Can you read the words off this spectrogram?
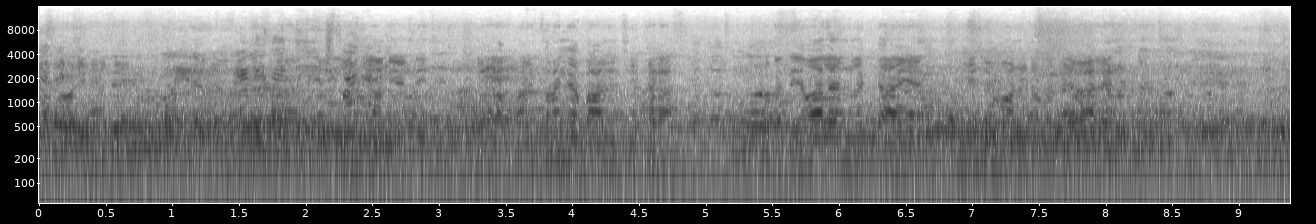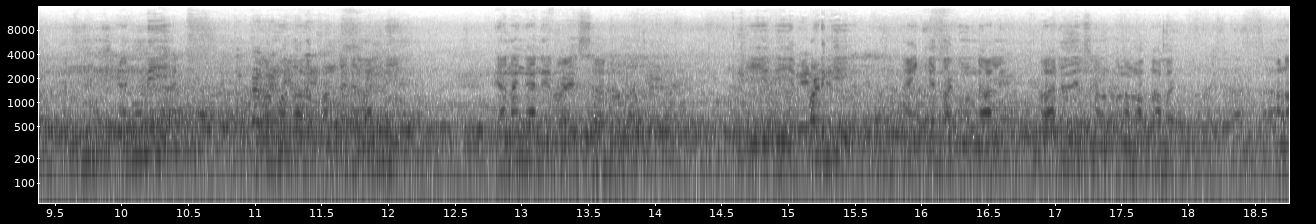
దీపావళి కానివ్వండి క్రిస్మస్ కానివ్వండి చాలా పవిత్రంగా భావించి ఇక్కడ ఒక దేవాలయం లెక్క టీఎన్జిఓ భవన్ ఒక దేవాలయం. అన్ని అన్ని కులమతాల పండుగలన్నీ ఘనంగా నిర్వహిస్తారు. ఇది ఎప్పటికీ ఐక్యతగా ఉండాలి. భారతదేశం కులమతాలకు మన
